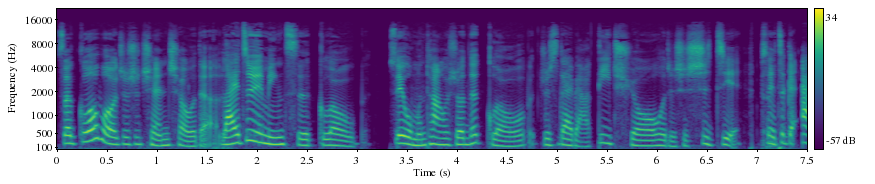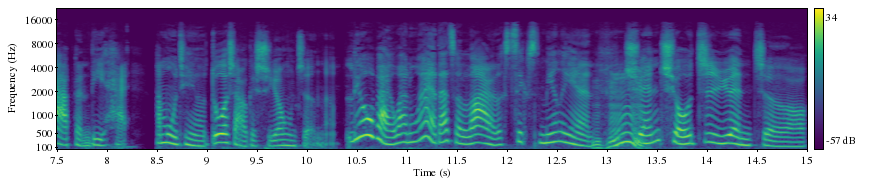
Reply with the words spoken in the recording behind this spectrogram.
So global 就是全球的，来自于名词 globe，所以我们通常会说 the globe 就是代表地球或者是世界。所以这个 app 很厉害，它目前有多少个使用者呢？六百万哇，That's a lot，six million，、全球志愿者哦，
